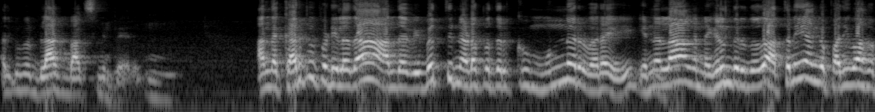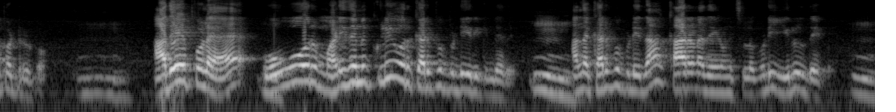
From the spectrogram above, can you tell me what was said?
அதுக்கு பேர் பிளாக் பாக்ஸ்னு பேரு. அந்த கருப்பு பெட்டியில தான் அந்த விபத்து நடப்பதற்கு முன்னர் வரை என்னெல்லாம் அங்க நிகழ்ந்திருந்ததோ அத்தனையும் அங்க பதிவாகப்பட்டிருக்கும். அதே போல ஒவ்வொரு மனிதனுக்குள்ளேயும் ஒரு கருப்பு பெட்டி இருக்கின்றது. அந்த கருப்பு பெட்டி தான் காரண தேவம்னு சொல்லக்கூடிய இருள் தேகம் ம்.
